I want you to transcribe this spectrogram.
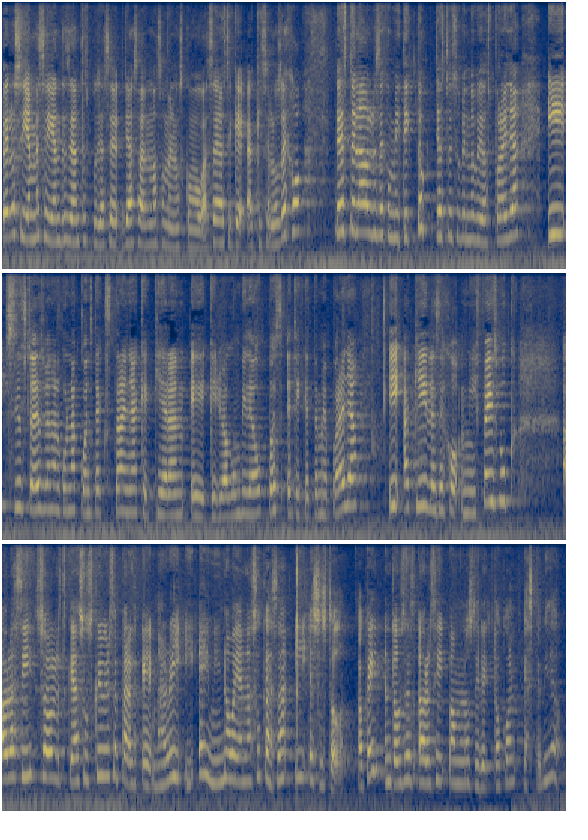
Pero si ya me seguían desde antes, pues ya, ya saben más o menos cómo va a ser, así que aquí se los dejo. De este lado les dejo mi TikTok, ya estoy subiendo videos por allá. Y si ustedes ven alguna cuenta extraña que quieran eh, que yo haga un video, pues etiquétenme por allá. Y aquí les dejo mi Facebook. Ahora sí, solo les queda suscribirse para que Marie y Amy no vayan a su casa y eso es todo, ¿ok? Entonces ahora sí, vámonos directo con este video.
